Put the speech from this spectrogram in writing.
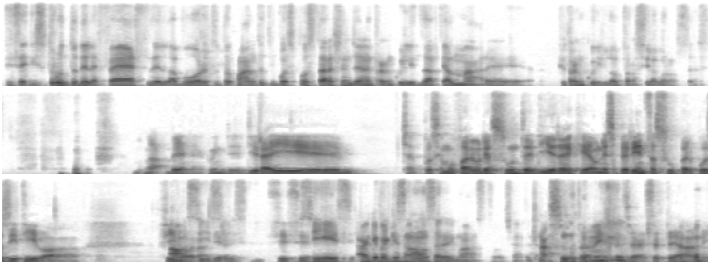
ti sei distrutto delle feste, del lavoro e tutto quanto, ti puoi spostare a Shenzhen e tranquillizzarti al mare, più tranquillo, però si lavora lo stesso. Va bene, quindi direi, cioè, possiamo fare un riassunto e dire che è un'esperienza super positiva finora, ah, sì, direi. Sì sì. Sì, sì. anche perché sennò non sarei rimasto. Cioè. Assolutamente, cioè, sette anni.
